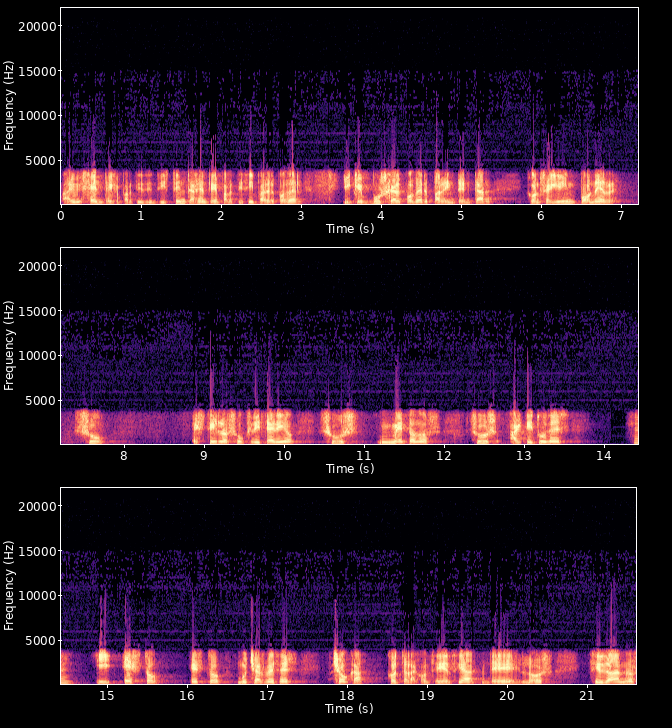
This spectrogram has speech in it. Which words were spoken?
hay gente que participa, distinta gente que participa del poder y que busca el poder para intentar conseguir imponer su estilo, su criterio, sus métodos, sus actitudes hmm. y esto, esto muchas veces choca contra la conciencia de los ciudadanos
